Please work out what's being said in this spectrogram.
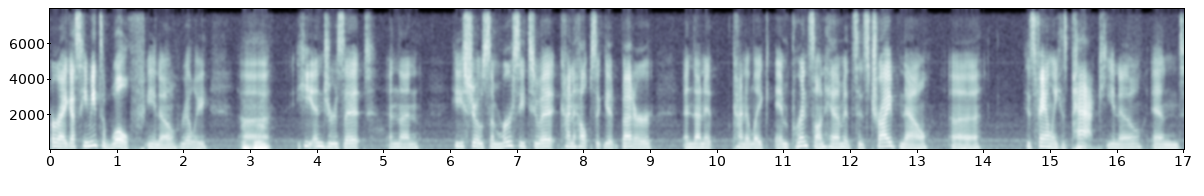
or i guess he meets a wolf you know really mm-hmm. uh, he injures it and then he shows some mercy to it kind of helps it get better and then it kind of like imprints on him it's his tribe now uh, his family, his pack, you know, and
